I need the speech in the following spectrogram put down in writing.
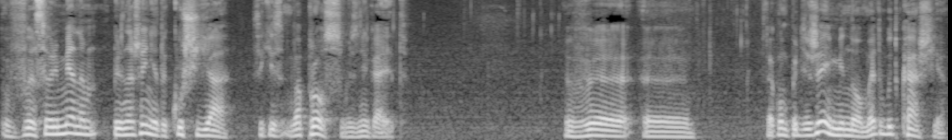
В современном произношении это кушья. Такой вопрос возникает. В, э, в таком падеже именном это будет кашья.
